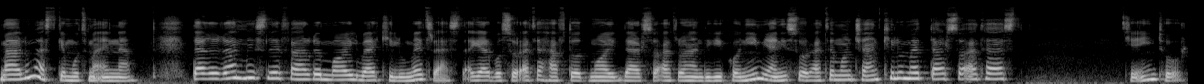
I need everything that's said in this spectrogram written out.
معلوم است که مطمئنم. دقیقا مثل فرق مایل و کیلومتر است. اگر با سرعت 70 مایل در ساعت رانندگی کنیم یعنی سرعتمان چند کیلومتر در ساعت است؟ که اینطور.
